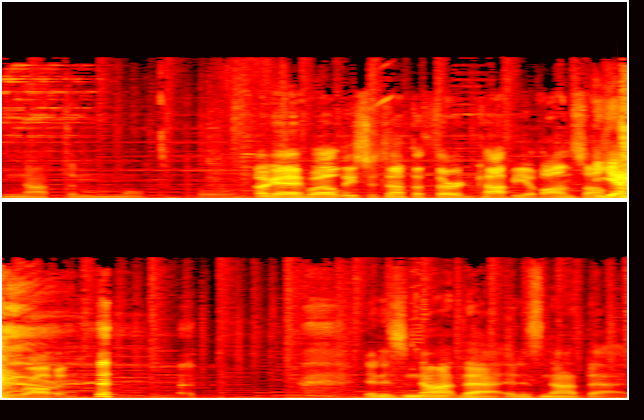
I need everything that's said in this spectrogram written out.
Not the multiple. Okay, well, at least it's not the third copy of Ensemble Yeah. Blue Robin. It is not that. It is not that.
